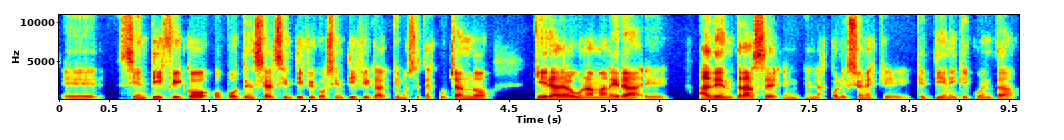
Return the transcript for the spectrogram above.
eh, científico o potencial científico o científica que nos está escuchando quiera de alguna manera eh, adentrarse en, las colecciones que, tiene y que cuenta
